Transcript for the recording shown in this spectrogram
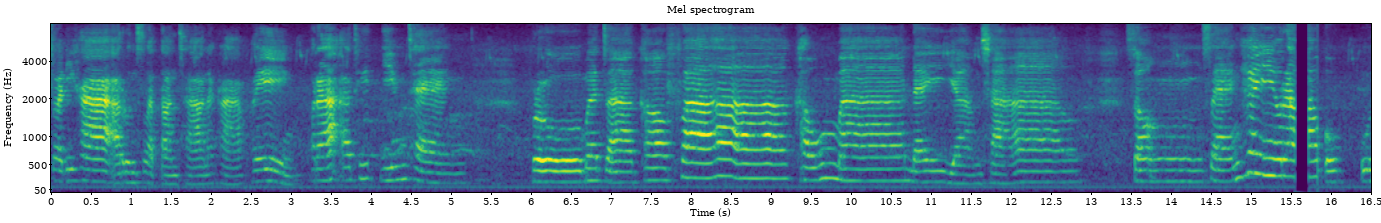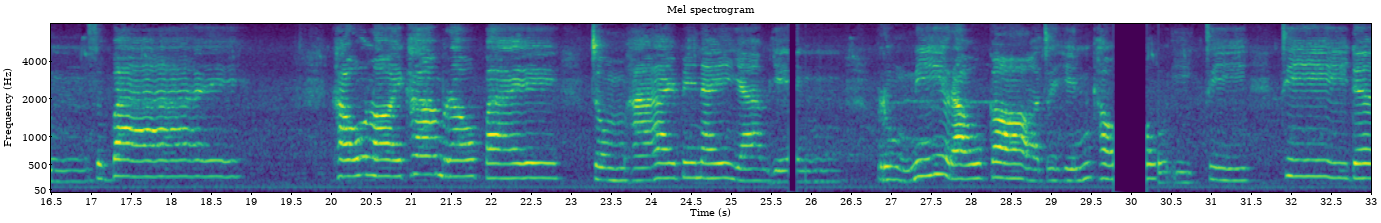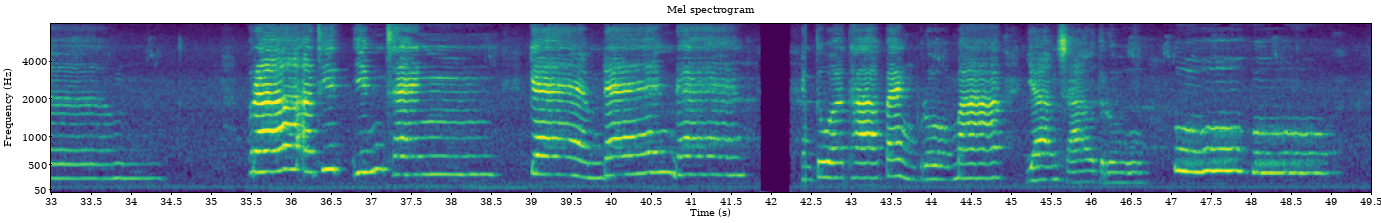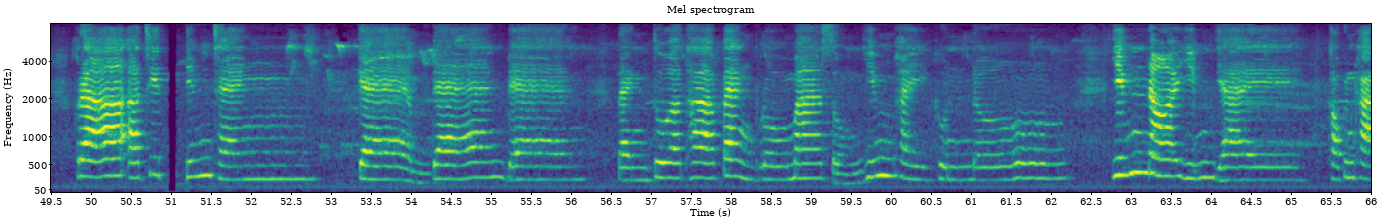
สวัสดีค่ะ อรุณสวัสดิ์ตอนเช้านะคะ เพลง พระอาทิตย์ยิ้มแฉ่งโผล่มาจากขอบฟ้า เขามาในยามเช้า ส่องแสงให้เราอบอุ่นสบาย เขาลอยข้ามเราไป จมหายไปในยามเย็นรุ่งนี้เราก็จะเห็นเขา อีกทีที่เดิม พระอาทิตย์ยิ้มแฉ่งแก้มแดงแดงแต่งตัวทาแป้งโปรมายามเช้าตรู่อู้หูพระอาทิตย์ยิ้มแฉ่งแก้มแดงแดง ทาแป้งโปรมาส่งยิ้มให้คุณโน ยิ้มน้อยยิ้มใหญ่ ขอบคุณค่ะ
